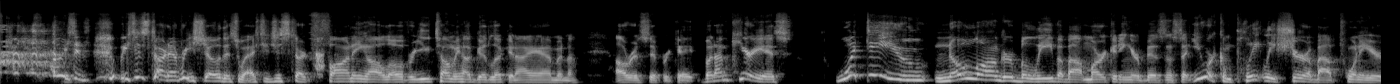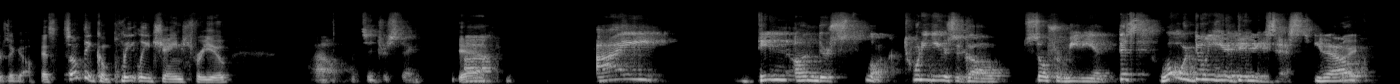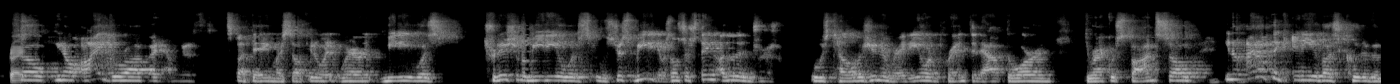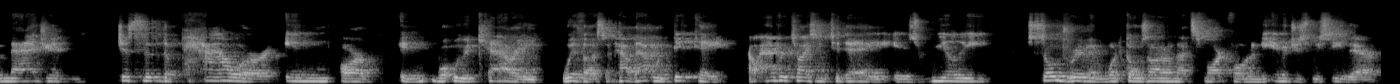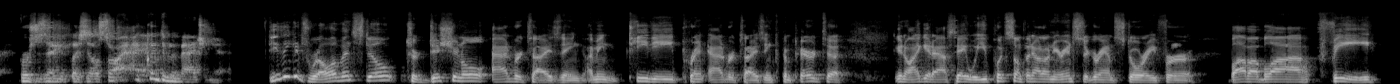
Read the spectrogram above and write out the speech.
we should we should start every show this way. I should just start fawning all over. You tell me how good looking I am, and I'll reciprocate. But I'm curious, what do you no longer believe about marketing or business that you were completely sure about 20 years ago? Has something completely changed for you? Wow, that's interesting. Yeah. Uh, I didn't understand. Look, 20 years ago, social media, this what we're doing here didn't exist. You know, right, right. so you know, I grew up. I, am going to start dating myself. You know, where media was traditional media was was just media. There was no such thing other than traditional. It was television and radio and print and outdoor and direct response. So you know, I don't think any of us could have imagined just the, the power in our in what we would carry with us and how that would dictate how advertising today is really so driven what goes on on that smartphone and the images we see there versus any place else. So I, I couldn't have imagined that. Do you think it's relevant still? Traditional advertising, I mean, TV, print advertising, compared to, you know, I get asked, hey, will you put something out on your Instagram story for blah, blah, blah fee?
